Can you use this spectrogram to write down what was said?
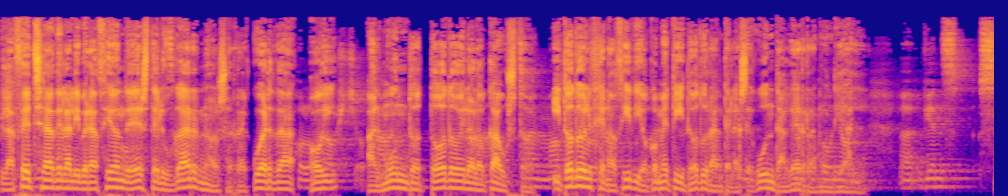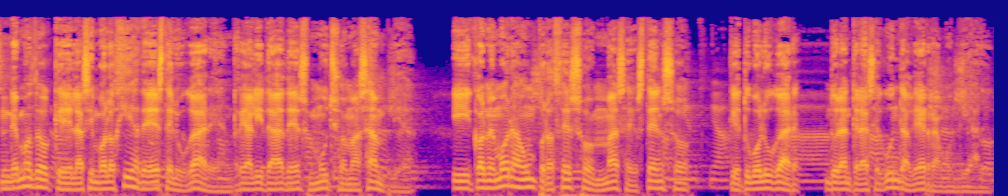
la fecha de la liberación de este lugar nos recuerda hoy al mundo todo el holocausto y todo el genocidio cometido durante la Segunda Guerra Mundial. De modo que la simbología de este lugar en realidad es mucho más amplia y conmemora un proceso más extenso que tuvo lugar durante la Segunda Guerra Mundial.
